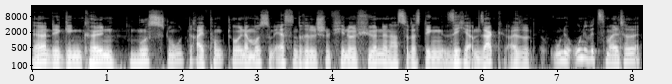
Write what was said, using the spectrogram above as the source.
ja. ja gegen Köln musst du drei Punkte holen, dann musst du im ersten Drittel schon 4-0 führen, dann hast du das Ding sicher im Sack. Also ohne, ohne Witz, Malte,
